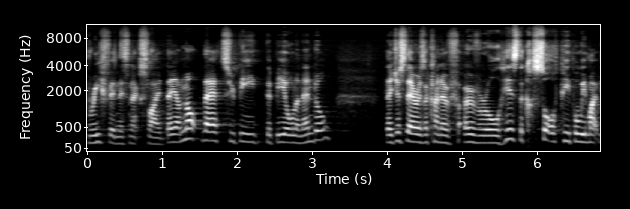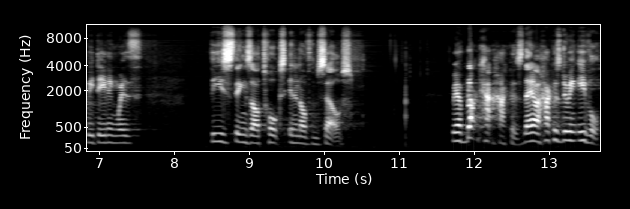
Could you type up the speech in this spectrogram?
brief in this next slide. They are not there to be the be all and end all. They're just there as a kind of overall, here's the sort of people we might be dealing with. These things are talks in and of themselves. We have black hat hackers. They are hackers doing evil.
